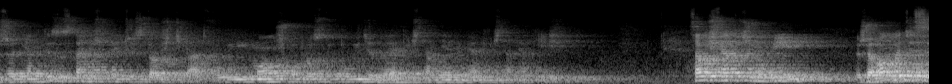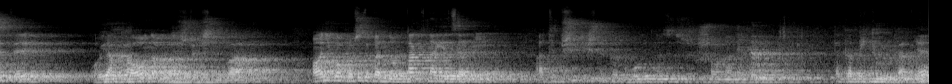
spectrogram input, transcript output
że jak Ty zostaniesz w tej czystości, a Twój mąż po prostu pójdzie do jakiejś tam, nie wiem, jakiejś tam jakiejś. Cały świat Ci mówi, że On będzie syty, o jaka ona będzie szczęśliwa. Oni po prostu będą tak najedzeni, a Ty przyjdziesz taka głodna, zesuszona, taka, taka bitulka, nie?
